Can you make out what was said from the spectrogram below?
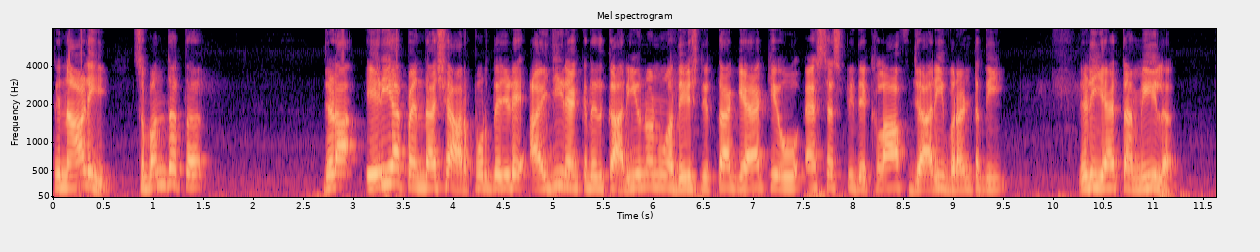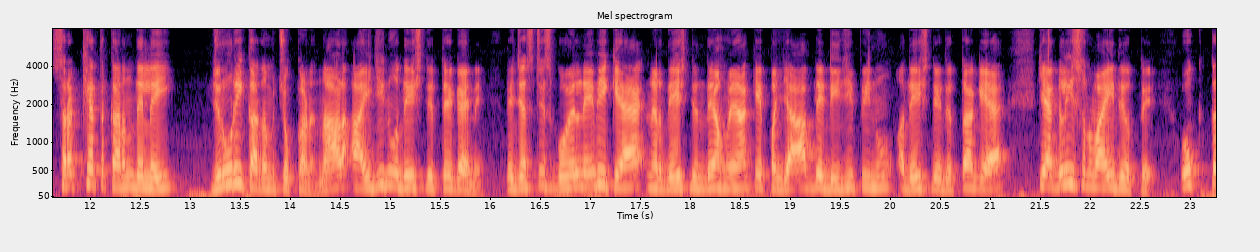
ਤੇ ਨਾਲ ਹੀ ਸੰਬੰਧਤ ਜਿਹੜਾ ਏਰੀਆ ਪੈਂਦਾ ਹੁਸ਼ਿਆਰਪੁਰ ਦੇ ਜਿਹੜੇ ਆਈਜੀ ਰੈਂਕ ਦੇ ਅਧਿਕਾਰੀ, ਉਹਨਾਂ ਨੂੰ ਆਦੇਸ਼ ਦਿੱਤਾ ਗਿਆ ਕਿ ਉਹ ਐਸਐਸਪੀ ਦੇ ਖਿਲਾਫ ਜਾਰੀ ਵਾਰੰਟ ਦੀ ਜਿਹੜੀ ਹੈ ਤਾਮੀਲ ਸੁਰੱਖਿਅਤ ਕਰਨ ਦੇ ਲਈ ਜ਼ਰੂਰੀ ਕਦਮ ਚੁੱਕਣ। ਨਾਲ ਆਈਜੀ ਨੂੰ ਆਦੇਸ਼ ਦਿੱਤੇ ਗਏ ਨੇ ਤੇ ਜਸਟਿਸ ਗੋਇਲ ਨੇ ਵੀ ਕਿਹਾ ਨਿਰਦੇਸ਼ ਦਿੰਦਿਆਂ ਹੋਇਆਂ ਕਿ ਪੰਜਾਬ ਦੇ ਡੀਜੀਪੀ ਨੂੰ ਆਦੇਸ਼ ਦੇ ਦਿੱਤਾ ਗਿਆ ਕਿ ਅਗਲੀ ਸੁਣਵਾਈ ਦੇ ਉੱਤੇ ਉਕਤ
